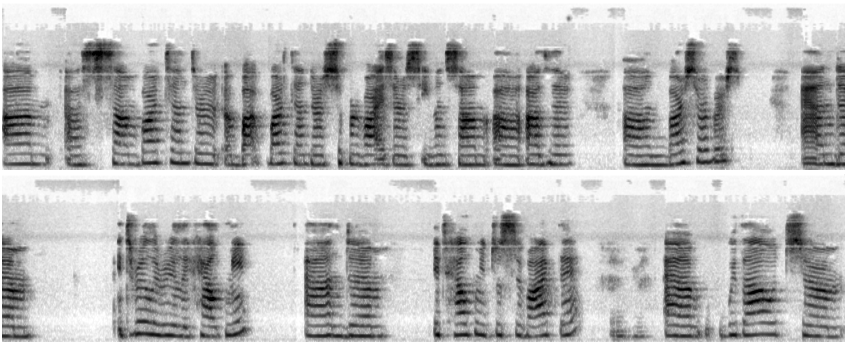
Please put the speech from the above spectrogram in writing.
Um, uh, some bartender, uh, bar- bartender supervisors, even some other um, bar servers, and um, it really really helped me and um, it helped me to survive there mm-hmm. uh, without um,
